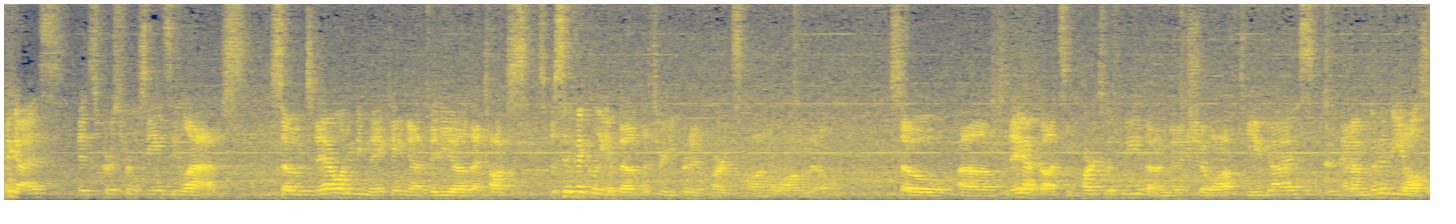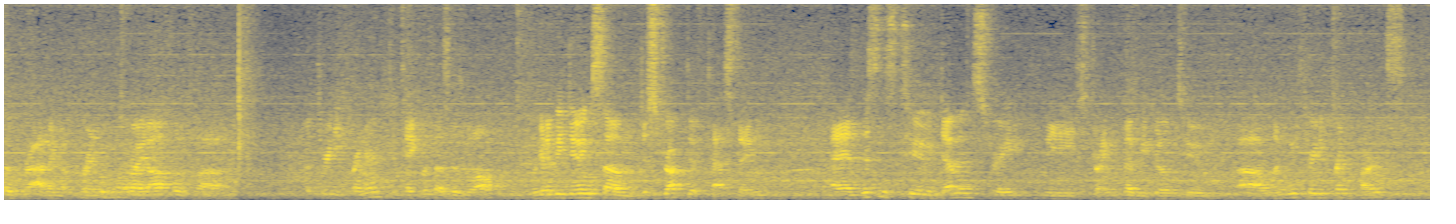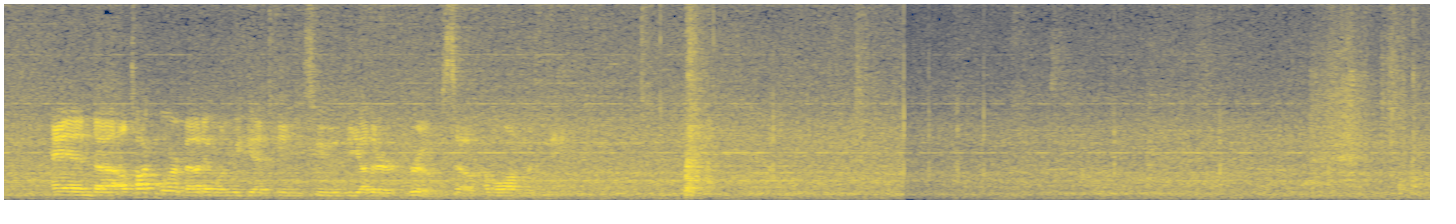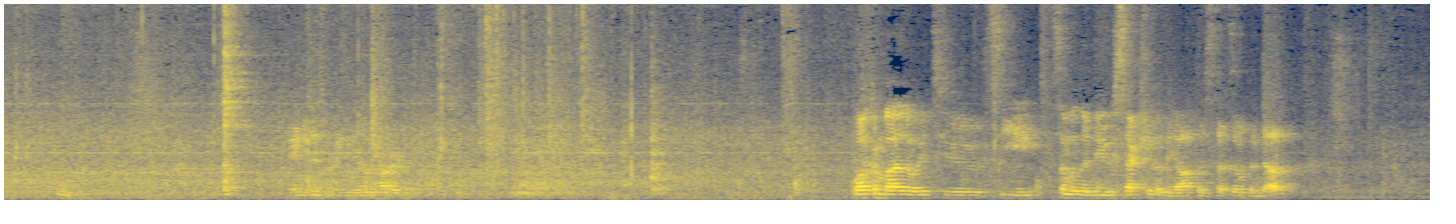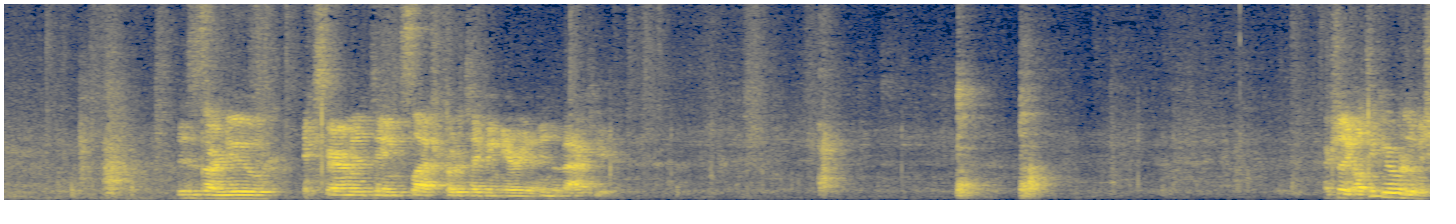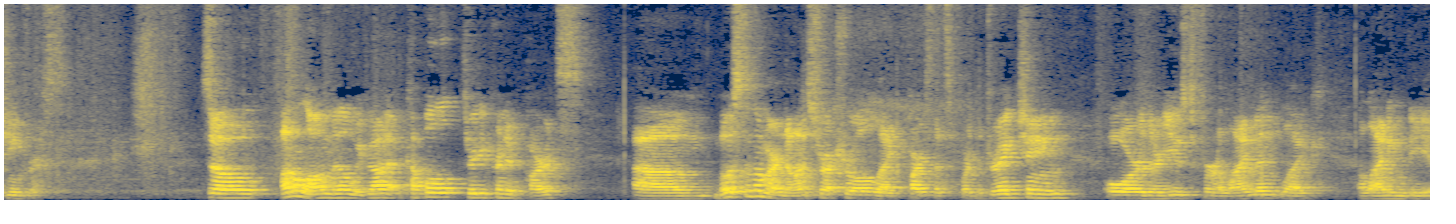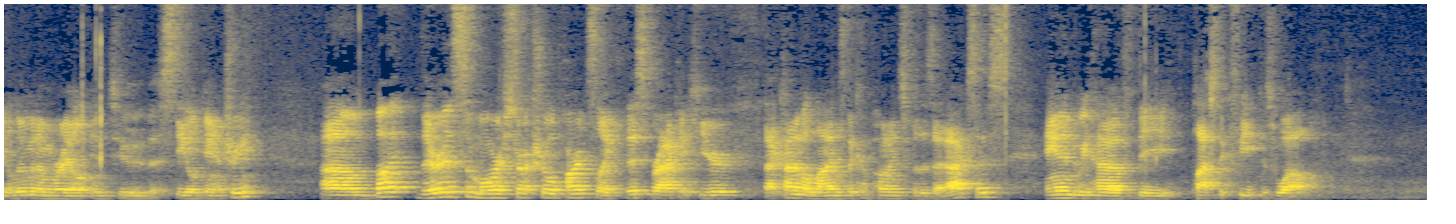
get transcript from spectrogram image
Hey guys, it's Chris from Sienci Labs. So today I want to be making a video that talks specifically about the 3D printed parts on the LongMill. So um, today I've got some parts with me that I'm going to show off to you guys, and I'm going to be also grabbing a print right off of uh, a 3D printer to take with us as well. We're going to be doing some destructive testing, and this is to demonstrate the strength that we go to uh, when we 3D print parts. And uh, I'll talk more about it when we get into the other room, so come along with me. Really hard. Welcome, by the way, to see some of the new section of the office that's opened up. This is our new experimenting slash prototyping area in the back here. Actually, I'll take you over to the machine first. So on the LongMill, we've got a couple 3D printed parts. Um, most of them are non-structural, like parts that support the drag chain, or they're used for alignment, like aligning the aluminum rail into the steel gantry. Um, but there is some more structural parts like this bracket here that kind of aligns the components for the Z-axis, and we have the plastic feet as well.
